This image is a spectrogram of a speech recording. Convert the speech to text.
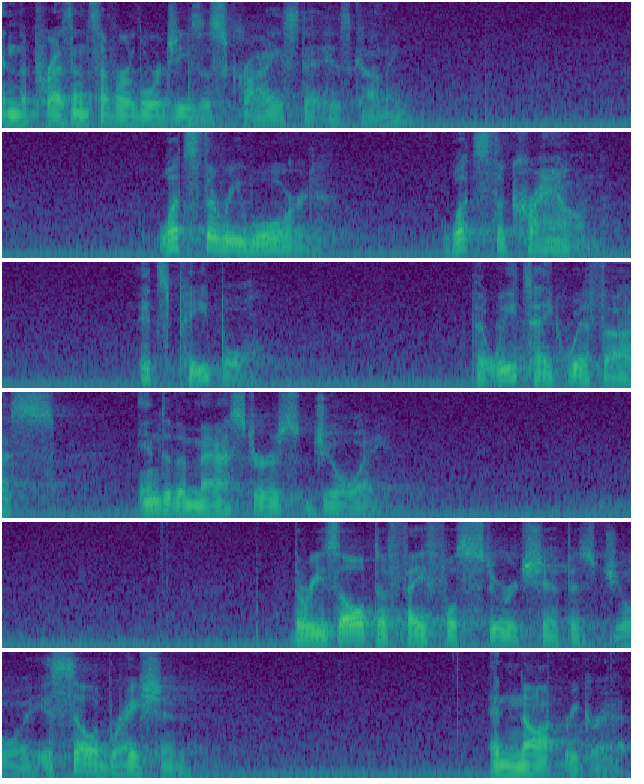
in the presence of our Lord Jesus Christ at his coming? What's the reward? What's the crown? It's people that we take with us into the Master's joy. The result of faithful stewardship is joy, is celebration, and not regret.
